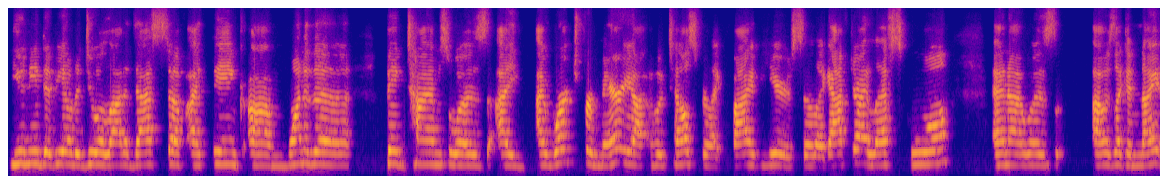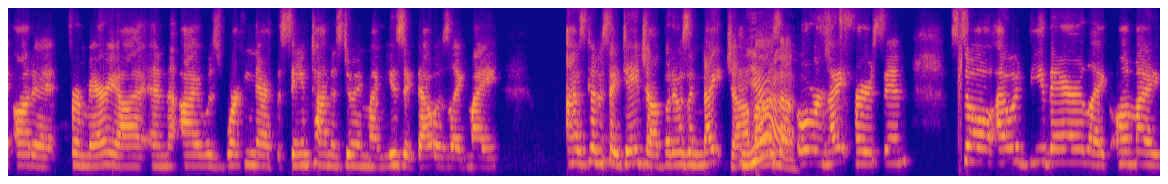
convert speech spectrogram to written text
you need to be able to do a lot of that stuff. I think um, one of the big times was I I worked for Marriott hotels for like five years. So like after I left school and I was I was like a night audit for Marriott and I was working there at the same time as doing my music. That was like my I was gonna say day job, but it was a night job. I was an overnight person. So I would be there like on my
